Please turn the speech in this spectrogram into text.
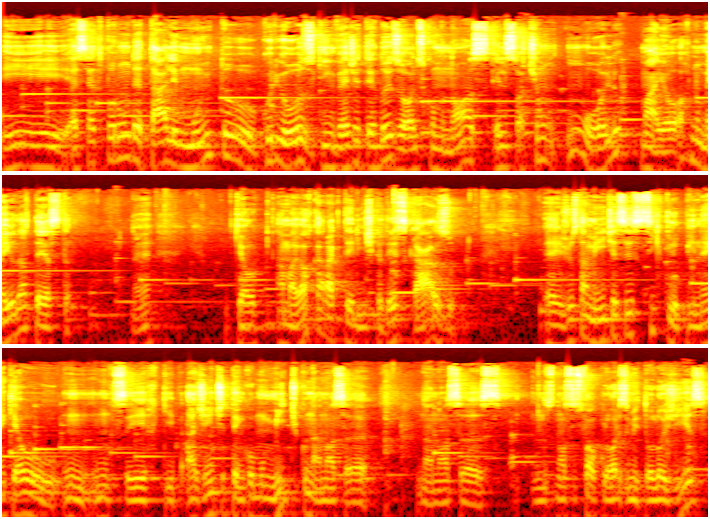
e exceto por um detalhe muito curioso que em vez de ter dois olhos como nós, eles só tinham um olho maior no meio da testa, né? Que é a maior característica desse caso é justamente esse cíclope, né? Que é o, um, um, ser que a gente tem como mítico na nossa, na nossas, nos nossos folclores e mitologias.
